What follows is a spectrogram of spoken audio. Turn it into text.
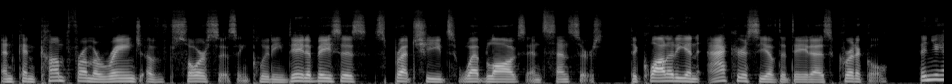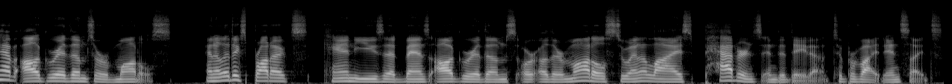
and can come from a range of sources, including databases, spreadsheets, weblogs, and sensors. The quality and accuracy of the data is critical. Then you have algorithms or models. Analytics products can use advanced algorithms or other models to analyze patterns in the data to provide insights.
